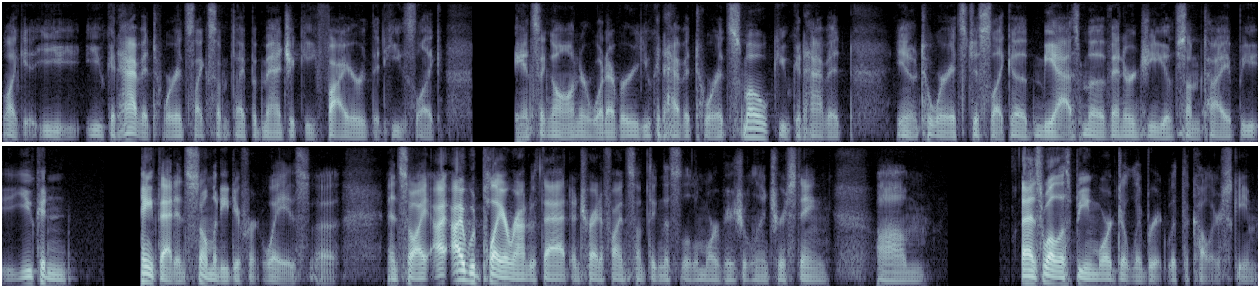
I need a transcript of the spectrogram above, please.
Like you, you can have it where it's like some type of magicy fire that he's like dancing on or whatever. You can have it to where it's smoke. You can have it, you know, to where it's just like a miasma of energy of some type. You, you can paint that in so many different ways. Uh, and so I, I, I would play around with that and try to find something that's a little more visual interesting, um, as well as being more deliberate with the color scheme.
